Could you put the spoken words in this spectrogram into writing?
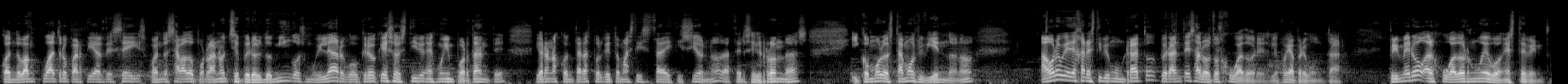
cuando van cuatro partidas de seis, cuando es sábado por la noche, pero el domingo es muy largo. Creo que eso, Steven, es muy importante. Y ahora nos contarás por qué tomasteis esta decisión, ¿no? De hacer seis rondas y cómo lo estamos viviendo, ¿no? Ahora voy a dejar a Steven un rato, pero antes a los dos jugadores les voy a preguntar. Primero al jugador nuevo en este evento,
